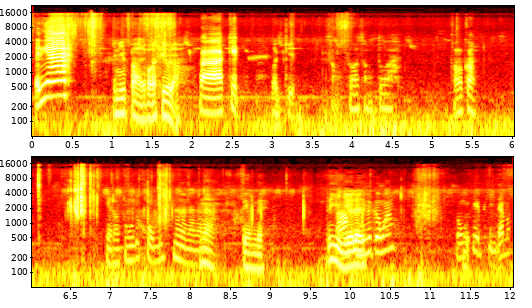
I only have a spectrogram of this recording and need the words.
เป็นไง อันนี้ปลาหรือปลากระซิวเหรอ ปลาเก็ดปลาเก็ดสองตัวสองตัวเอามาก่อน เดี๋ยวเราตรงทุกคมนั่นนั่นนั่นน่ะเต็มเลย ได้ยินเยอะเลยมีลึกกันมั้งตรงเก็บหินได้มั้ง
